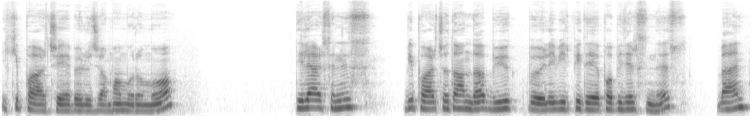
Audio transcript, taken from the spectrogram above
iki parçaya böleceğim hamurumu. Dilerseniz bir parçadan da büyük böyle bir pide yapabilirsiniz. Ben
